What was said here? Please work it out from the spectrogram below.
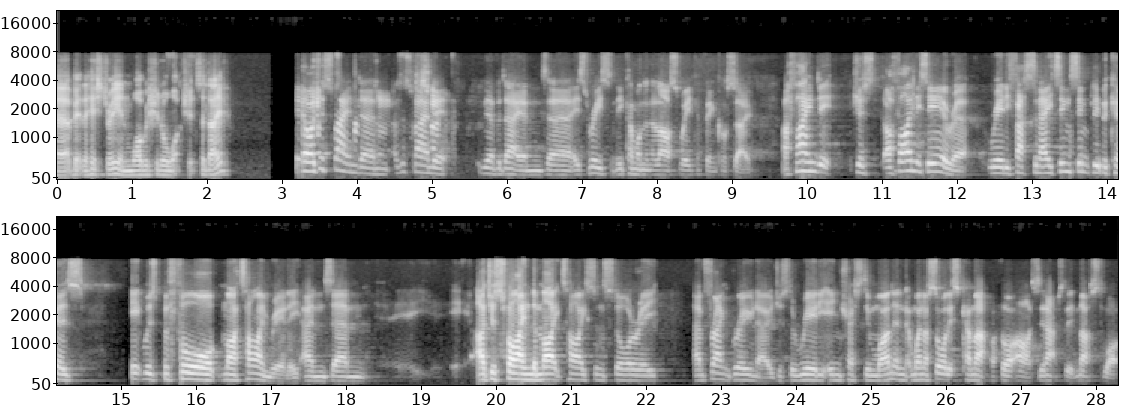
uh, a bit of the history and why we should all watch it. So, Dave. Yeah, I just found um, I just found it the other day, and uh, it's recently come on in the last week, I think, or so. I find it just I find this era really fascinating, simply because it was before my time, really, and um, I just find the Mike Tyson story and Frank Bruno just a really interesting one. And, and when I saw this come up, I thought, oh, it's an absolute must watch.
